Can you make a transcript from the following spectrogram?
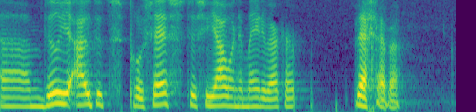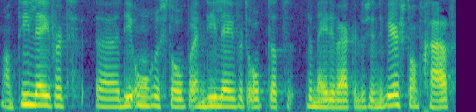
um, wil je uit het proces tussen jou en de medewerker weg hebben. Want die levert uh, die onrust op en die levert op dat de medewerker dus in de weerstand gaat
